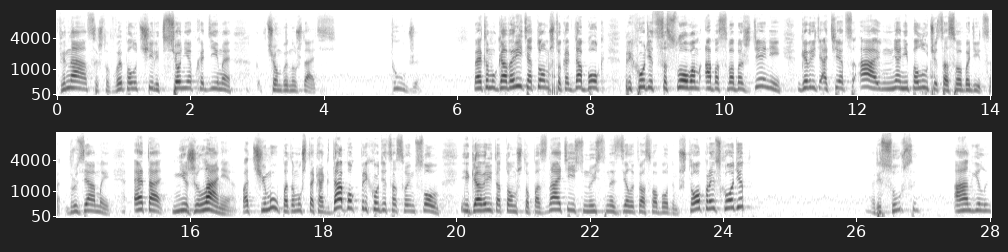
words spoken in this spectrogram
финансы, чтобы вы получили все необходимое, в чем вы нуждаетесь. Тут же. Поэтому говорить о том, что когда Бог приходит со словом об освобождении, говорить, отец, а, у меня не получится освободиться. Друзья мои, это нежелание. Почему? Потому что когда Бог приходит со своим словом и говорит о том, что познайте истину, истина сделает вас свободным, что происходит? Ресурсы, ангелы,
